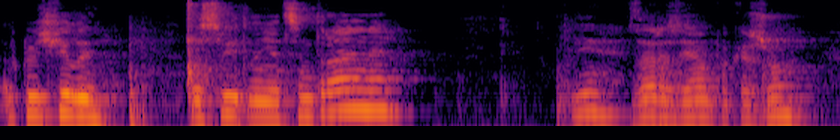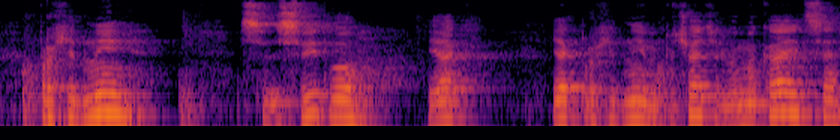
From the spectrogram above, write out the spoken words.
включили освітлення центральне. І зараз я вам покажу прохідний світло, як, як прохідний виключатель вимикається.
